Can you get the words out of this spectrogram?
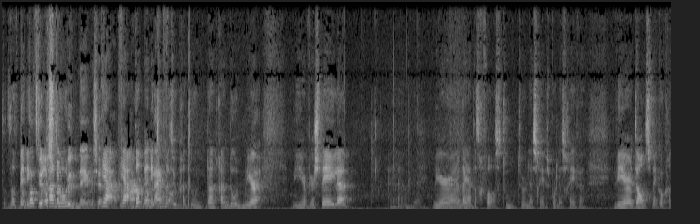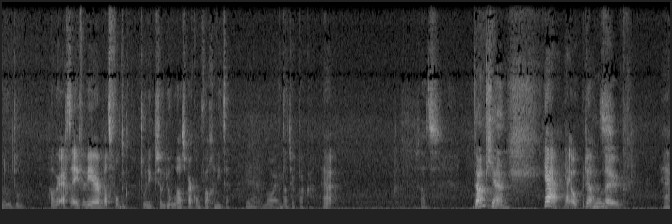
Dat, dat, ben ik dat weer als startpunt nemen, zeg ja, maar. ja, dat ben ik toen natuurlijk gaan doen. Dan gaan doen. Weer, weer, weer spelen. Um, weer, uh, nou ja, in dat geval was het toen turnles geven, sportles geven. Weer dans ben ik ook gaan doen toen. Gewoon weer echt even weer, wat vond ik toen ik zo jong was, waar kon ik van genieten? Ja, mooi. En dat weer pakken. Ja. Dus dat. Dank je. Ja, jij ook bedankt. Heel leuk. Ja.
